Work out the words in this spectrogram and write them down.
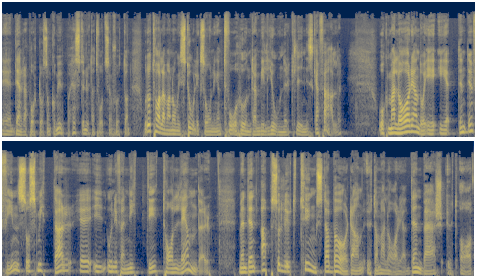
Eh, den rapport då som kom ut på hösten utav 2017. Och då talar man om i storleksordningen 200 miljoner kliniska fall. Och malarian då är, är den, den, finns och smittar eh, i ungefär 90-tal länder. Men den absolut tyngsta bördan utav malaria den bärs utav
